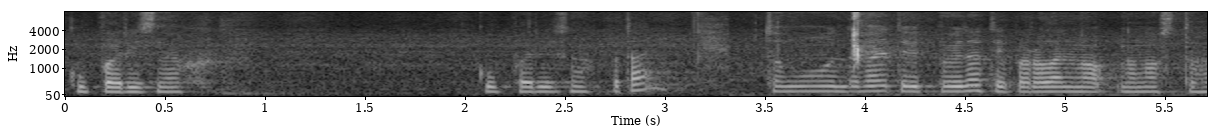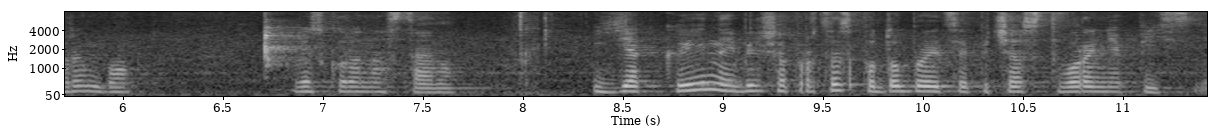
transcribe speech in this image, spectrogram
купа різних, купа різних питань. Тому давайте відповідати і паралельно наносити грим, бо вже скоро на сцену. Який найбільше процес подобається під час створення пісні?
